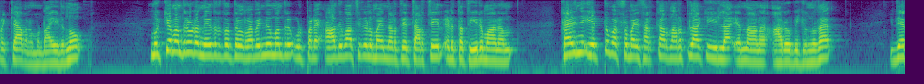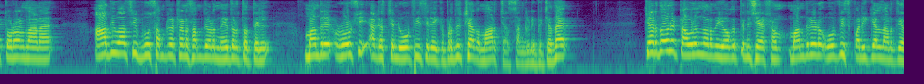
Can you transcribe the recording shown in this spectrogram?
പ്രഖ്യാപനമുണ്ടായിരുന്നു. മുഖ്യമന്ത്രിയുടെ നേതൃത്വത്തിൽ റവന്യൂ മന്ത്രി ഉൾപ്പെടെ ആദിവാസികളുമായി നടത്തിയ ചർച്ചയിൽ എടുത്ത തീരുമാനം കഴിഞ്ഞ എട്ട് വർഷമായി സർക്കാർ നടപ്പിലാക്കിയില്ല എന്നാണ് ആരോപിക്കുന്നത്. ഇതേ തുടർന്നാണ് ആദിവാസി ഭൂസംരക്ഷണ സമിതിയുടെ നേതൃത്വത്തിൽ മന്ത്രി റോഷി അഗസ്റ്റിന്റെ ഓഫീസിലേക്ക് പ്രതിഷേധ മാർച്ച് സംഘടിപ്പിച്ചത്. ചെറുതോണി ടൗണിൽ നടന്ന യോഗത്തിന് ശേഷം മന്ത്രിയുടെ ഓഫീസ് പരിക്കൽ നടത്തിയ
